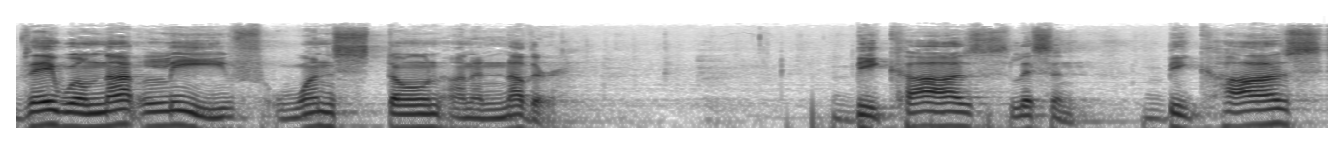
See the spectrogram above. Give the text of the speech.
they will not leave one stone on another because, listen, because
